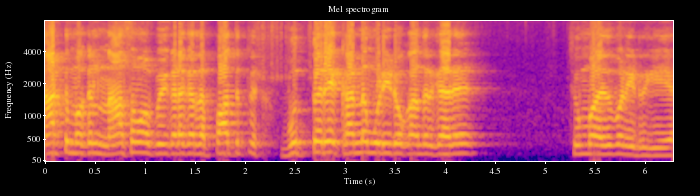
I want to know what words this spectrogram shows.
நாட்டு மக்கள் நாசமா போய் கிடக்கிறத பார்த்துட்டு புத்தரே கண்ணை மூடிட்டு உட்காந்துருக்காரு சும்மா இது பண்ணிட்டு இருக்கீங்க.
